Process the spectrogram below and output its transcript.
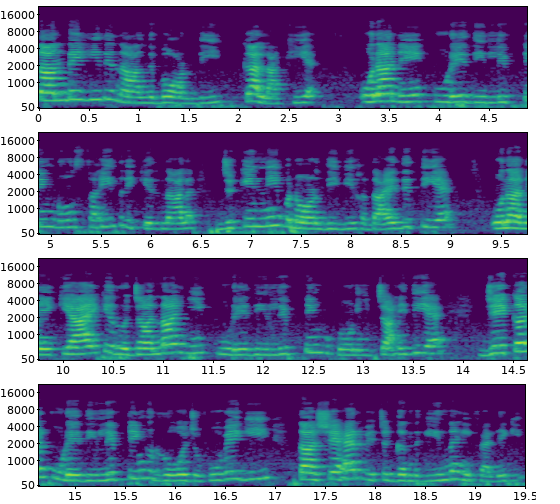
ਤਨਦੇਹੀ ਦੇ ਨਾਲ ਨਿਭਾਉਣ ਦੀ ਗੱਲ ਆਖੀ ਹੈ। ਉਹਨਾਂ ਨੇ ਕੂੜੇ ਦੀ ਲਿਫਟਿੰਗ ਨੂੰ ਸਹੀ ਤਰੀਕੇ ਦੇ ਨਾਲ ਯਕੀਨੀ ਬਣਾਉਣ ਦੀ ਵੀ ਹਦਾਇਤ ਦਿੱਤੀ ਹੈ। ਉਹਨਾਂ ਨੇ ਕਿਹਾ ਹੈ ਕਿ ਰੋਜ਼ਾਨਾ ਹੀ ਕੂੜੇ ਦੀ ਲਿਫਟਿੰਗ ਹੋਣੀ ਚਾਹੀਦੀ ਹੈ। ਜੇਕਰ ਕੂੜੇ ਦੀ ਲਿਫਟਿੰਗ ਰੋਜ਼ ਹੋਵੇਗੀ, ਤਾਂ ਸ਼ਹਿਰ ਵਿੱਚ ਗੰਦਗੀ ਨਹੀਂ ਫੈਲੇਗੀ।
